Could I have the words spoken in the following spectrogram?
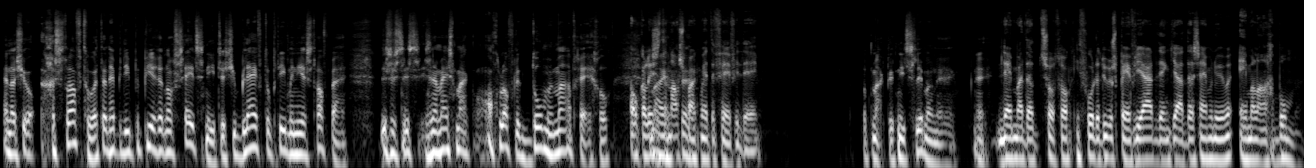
En als je gestraft wordt, dan heb je die papieren nog steeds niet. Dus je blijft op die manier strafbaar. Dus het is, is naar mijn smaak een ongelooflijk domme maatregel. Ook al is maar, het een afspraak met de VVD. Dat maakt het niet slimmer, nee. nee. Nee, maar dat zorgt er ook niet voor dat u als PvdA denkt... ja, daar zijn we nu eenmaal aan gebonden.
